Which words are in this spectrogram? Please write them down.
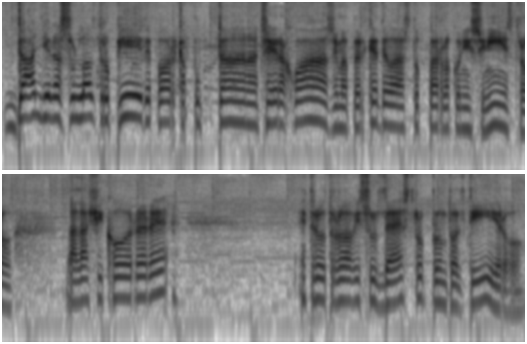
Dagliela sull'altro piede, porca puttana, c'era quasi, ma perché doveva stopparlo con il sinistro? La lasci correre e te lo trovavi sul destro pronto al tiro.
